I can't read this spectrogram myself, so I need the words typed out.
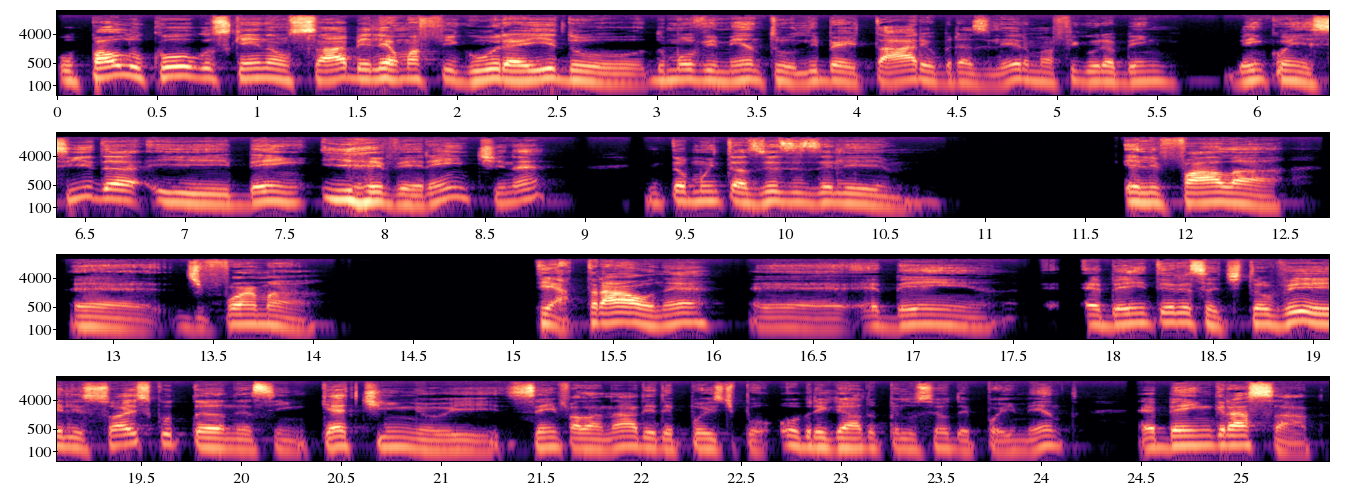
O Paulo Cogos, quem não sabe, ele é uma figura aí do, do movimento libertário brasileiro, uma figura bem, bem conhecida e bem irreverente, né? Então, muitas vezes ele, ele fala é, de forma teatral, né? É, é, bem é bem interessante. Então, ver ele só escutando, assim, quietinho e sem falar nada, e depois, tipo, obrigado pelo seu depoimento, é bem engraçado.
